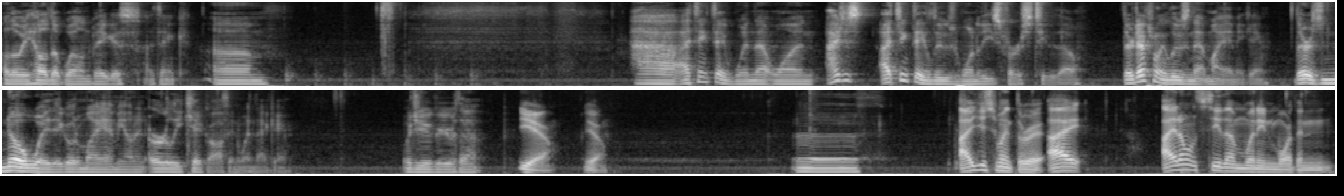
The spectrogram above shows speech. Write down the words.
Although he held up well in Vegas, I think. Um, ah, I think they win that one. I just I think they lose one of these first two though. They're definitely losing that Miami game. There is no way they go to Miami on an early kickoff and win that game. Would you agree with that? Yeah, yeah. Uh, I just went through it. I I don't see them winning more than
